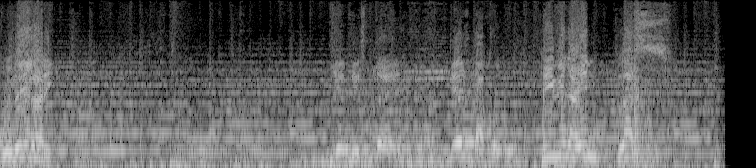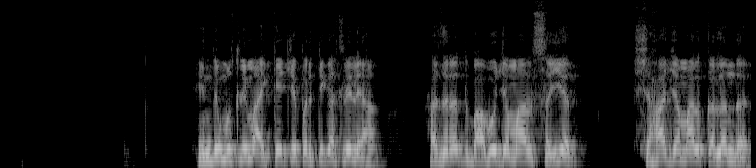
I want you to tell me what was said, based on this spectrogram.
गुन्हेगारी. जे दिसतंय तेच दाखवतो. TV nine plus. हिंदू मुस्लिम ऐक्याचे प्रतीक असलेल्या हजरत बाबू जमाल सय्यद शहा जमाल कलंदर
